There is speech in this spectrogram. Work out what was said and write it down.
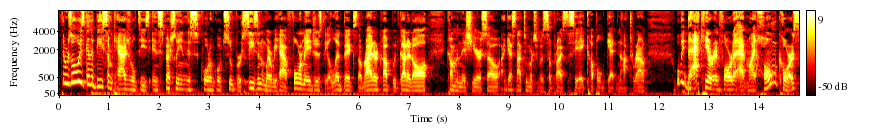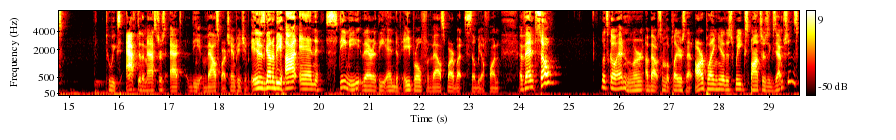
but there was always going to be some casualties, especially in this quote unquote super season where we have four majors, the Olympics, the Ryder Cup. We've got it all coming this year. So I guess not too much of a surprise to see a couple get knocked around. We'll be back here in Florida at my home course two weeks after the Masters at the Valspar Championship. It is going to be hot and steamy there at the end of April for the Valspar, but still be a fun event. So let's go ahead and learn about some of the players that are playing here this week. Sponsors exemptions.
